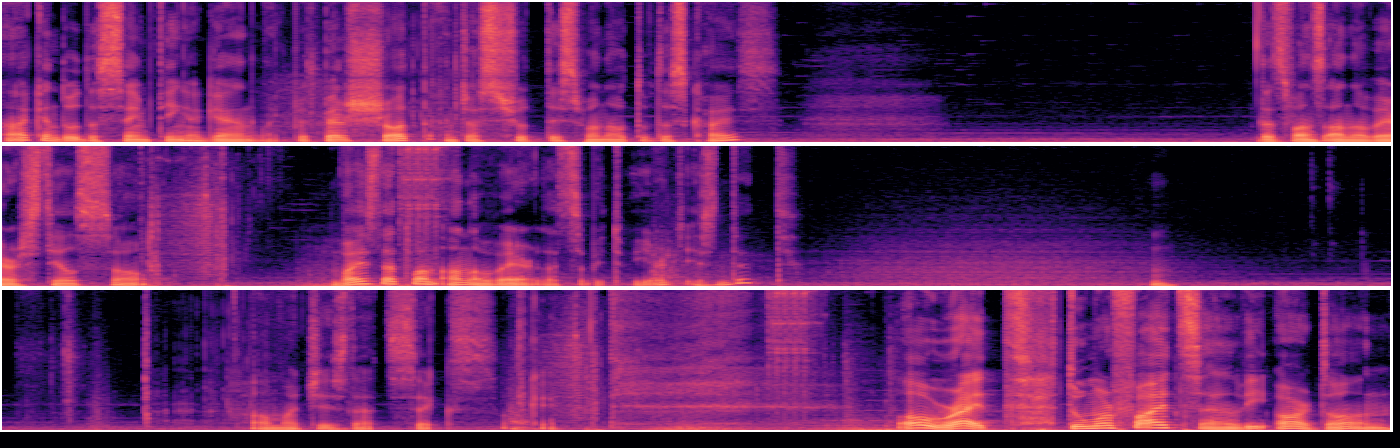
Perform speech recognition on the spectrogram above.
I can do the same thing again, like prepare shot and just shoot this one out of the skies. This one's unaware still, so... Why is that one unaware? That's a bit weird, isn't it? How much is that? Six. Okay. Alright, two more fights and we are done.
